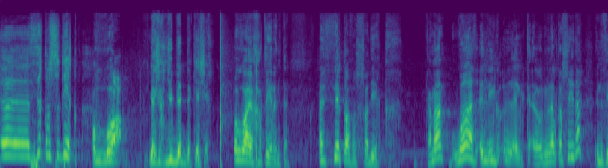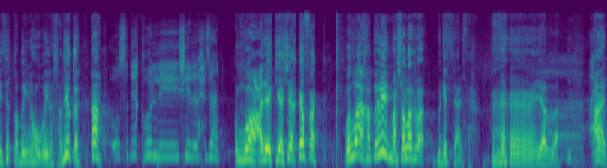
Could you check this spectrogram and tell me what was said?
آه الثقة بالصديق الله. يا شيخ جيب يدك يا شيخ. والله يا خطير أنت. الثقة في الصديق. تمام؟ واللي من القصيدة إنه في ثقة بينه وبين صديقه. ها؟ والصديق هو اللي يشيل الأحزان. الله عليك يا شيخ كفك. والله خطيرين ما شاء الله تبارك بقى الثالثة. يلا. عاد.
